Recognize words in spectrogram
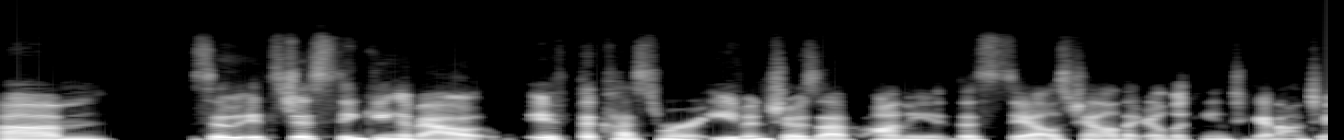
Um, so it's just thinking about if the customer even shows up on the the sales channel that you're looking to get onto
